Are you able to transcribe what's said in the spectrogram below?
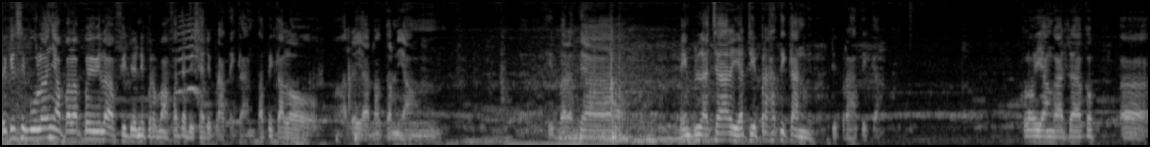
Jadi kesimpulannya apabila video ini bermanfaat ya bisa dipraktikkan. Tapi kalau ada yang nonton yang eh, ibaratnya pengen belajar ya diperhatikan gitu, diperhatikan. Kalau yang nggak ada ke, uh,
